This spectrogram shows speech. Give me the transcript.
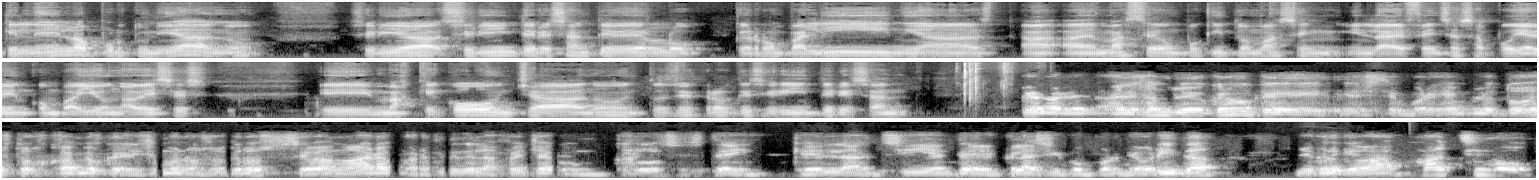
que le den la oportunidad, ¿no? Sería, sería interesante verlo que rompa líneas, a- además se da un poquito más en, en la defensa, se apoya bien con Bayón a veces, eh, más que Concha, ¿no? Entonces creo que sería interesante. Pero Ale- Alessandro, yo creo que, este, por ejemplo, todos estos cambios que hicimos nosotros se van a dar a partir de la fecha con Carlos Stein, que es la siguiente del clásico, porque ahorita yo creo que va máximo,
